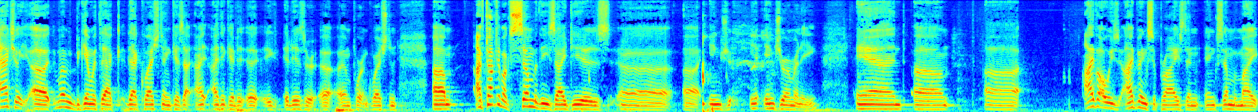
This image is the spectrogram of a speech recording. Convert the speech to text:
actually, uh, let me begin with that that question because I, I think it, uh, it is an important question. Um, I've talked about some of these ideas uh, uh, in, in Germany, and um, uh, I've always I've been surprised in, in some of my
